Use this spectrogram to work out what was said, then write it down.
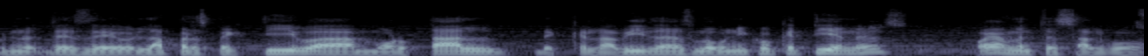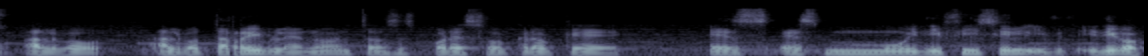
Desde la perspectiva mortal de que la vida es lo único que tienes, obviamente es algo, algo, algo terrible, ¿no? Entonces por eso creo que es, es muy difícil y, digo,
